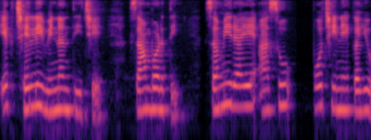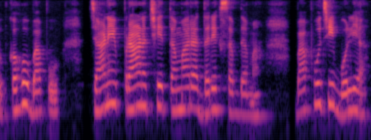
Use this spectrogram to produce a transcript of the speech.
એક છેલ્લી વિનંતી છે, સાંભળતી? સમીરાએ આંસુ પોંછીને કહ્યું, કહો બાપુ, જાણે પ્રાણ છે તમારા દરેક શબ્દમાં. બાપુજી બોલ્યા,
